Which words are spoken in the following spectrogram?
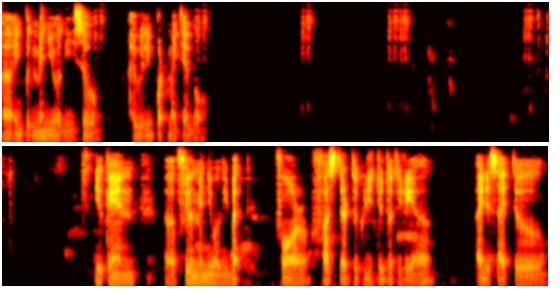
uh, input manually so I will import my table you can uh, fill manually but for faster to create tutorial I decide to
